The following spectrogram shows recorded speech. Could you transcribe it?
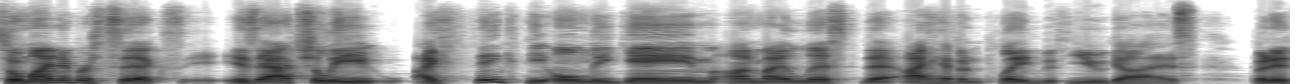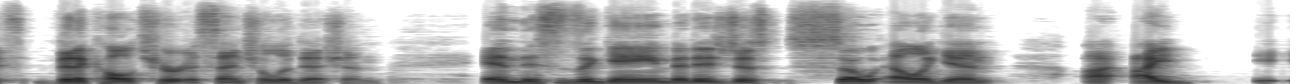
So my number six is actually, I think, the only game on my list that I haven't played with you guys, but it's Viticulture Essential Edition, and this is a game that is just so elegant. I, I, it,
